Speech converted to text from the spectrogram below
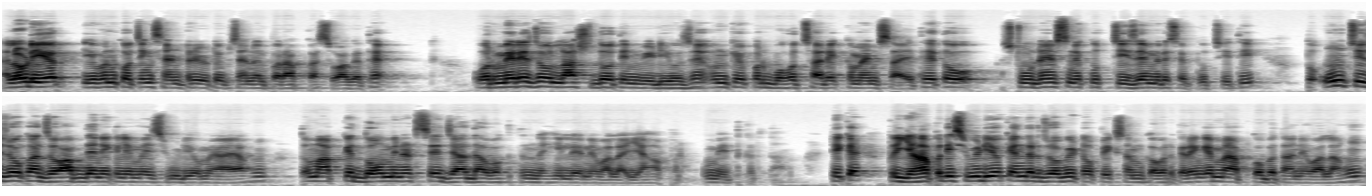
Hello dear even coaching centre YouTube channel पर आपका स्वागत है। और मेरे जो लास्ट दो तीन वीडियोस हैं, उनके ऊपर बहुत सारे कमेंट्स आए थे तो स्टूडेंट्स ने कुछ चीज़ें मेरे से पूछी थी। तो उन चीज़ों का जवाब देने के लिए मैं इस वीडियो में आया हूँ। तो मैं आपके दो मिनट से ज़्यादा वक्त नहीं लेने वाला यहाँ पर, उम्मीद करता हूँ। ठीक है? तो यहाँ पर इस वीडियो के अंदर जो भी टॉपिक्स हम कवर करेंगे, मैं आपको बताने वाला हूँ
